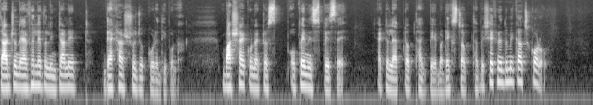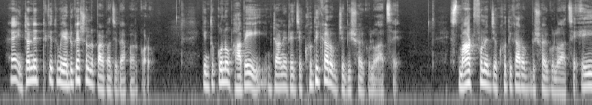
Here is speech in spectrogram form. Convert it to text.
তার জন্য অ্যাভেলেবেল ইন্টারনেট দেখার সুযোগ করে দিব না। বাসায় কোনো একটা ওপেন স্পেসে একটা ল্যাপটপ থাকবে বা ডেস্কটপ থাকবে, সেখানে তুমি কাজ করো। হ্যাঁ ইন্টারনেটকে তুমি এডুকেশনাল পারপাজে ব্যবহার করো। কিন্তু কোনোভাবেই ইন্টারনেটের যে ক্ষতিকারক যে বিষয়গুলো আছে স্মার্টফোনের যে ক্ষতিকারক বিষয়গুলো আছে, এই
